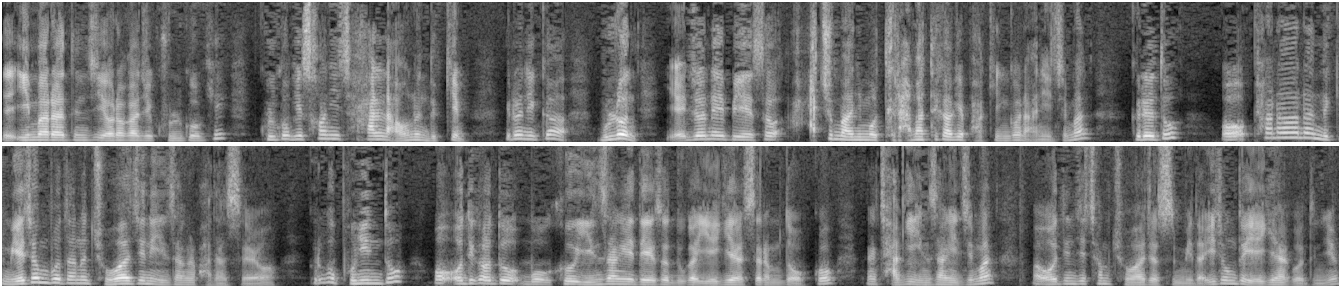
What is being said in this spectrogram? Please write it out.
이마라든지 여러 가지 굴곡이, 굴곡이 선이 잘 나오는 느낌. 이러니까, 물론 예전에 비해서 아주 많이 뭐 드라마틱하게 바뀐 건 아니지만, 그래도 어, 편안한 느낌, 예전보다는 좋아지는 인상을 받았어요. 그리고 본인도 어, 디 가도 뭐 그 인상에 대해서 누가 얘기할 사람도 없고 그냥 자기 인상이지만 어, 어딘지 참 좋아졌습니다. 이 정도 얘기하거든요.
